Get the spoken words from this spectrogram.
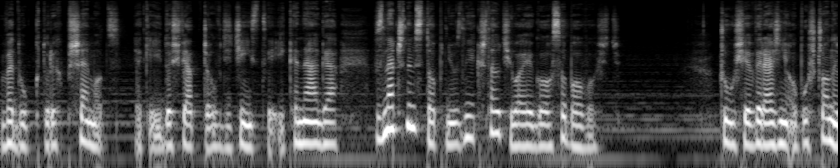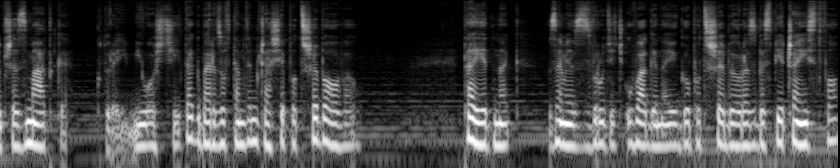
według których przemoc, jakiej doświadczał w dzieciństwie Ikenaga, w znacznym stopniu zniekształciła jego osobowość. Czuł się wyraźnie opuszczony przez matkę, której miłości tak bardzo w tamtym czasie potrzebował. Ta jednak, zamiast zwrócić uwagę na jego potrzeby oraz bezpieczeństwo,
